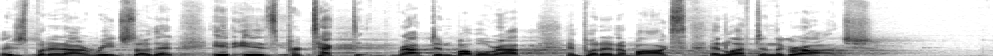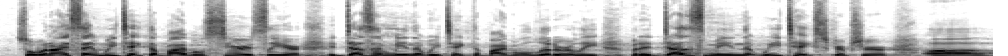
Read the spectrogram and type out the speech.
They just put it out of reach so that it is protected, wrapped in bubble wrap, and put in a box and left in the garage. So, when I say we take the Bible seriously here, it doesn't mean that we take the Bible literally, but it does mean that we take Scripture uh,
